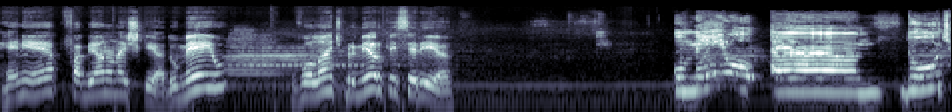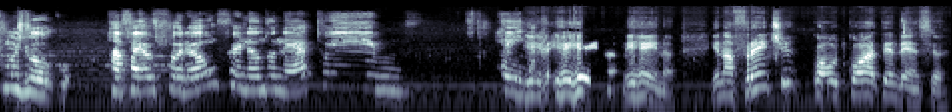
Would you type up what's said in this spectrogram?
Renier, Fabiano na esquerda. O meio, volante primeiro, quem seria? O meio é, do último jogo. Rafael Chorão, Fernando Neto e Reina. E, e Reina, e Reina. E na frente, qual, qual a tendência?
